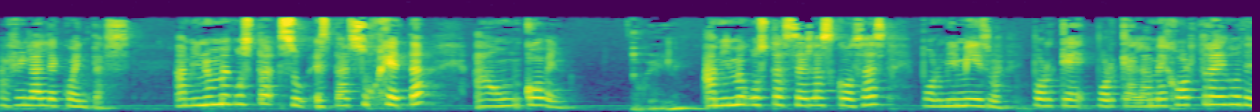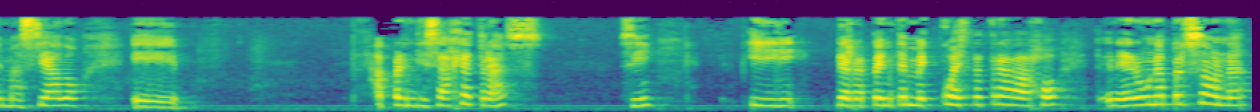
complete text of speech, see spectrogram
a final de cuentas. A mí no me gusta estar sujeta a un coven. A mí me gusta hacer las cosas por mí misma, porque, porque a lo mejor traigo demasiado eh, aprendizaje atrás, ¿sí? Y de repente me cuesta trabajo tener una persona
